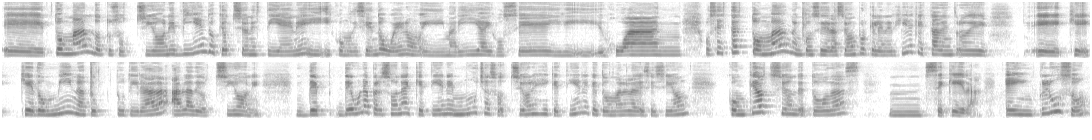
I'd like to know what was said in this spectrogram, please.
eh, tomando tus opciones, viendo qué opciones tiene y, como diciendo, bueno, y María y José y, Juan, o sea, estás tomando en consideración porque la energía que está dentro de, eh, que, que, domina tu, tu, tirada, habla de opciones. De, de una persona que tiene muchas opciones y que tiene que tomar la decisión con qué opción de todas mm, se queda. E incluso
